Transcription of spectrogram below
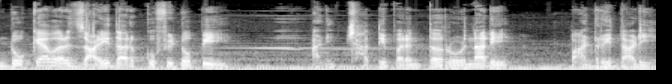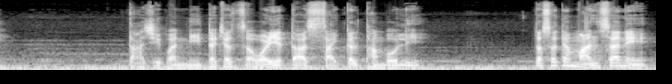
डोक्यावर जाळीदार कुफी टोपी आणि छातीपर्यंत रोळणारी पांढरी दाढी. दाजीबांनी त्याच्याजवळ येताच सायकल थांबवली. तसं त्या माणसाने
